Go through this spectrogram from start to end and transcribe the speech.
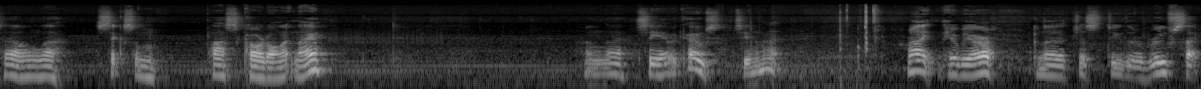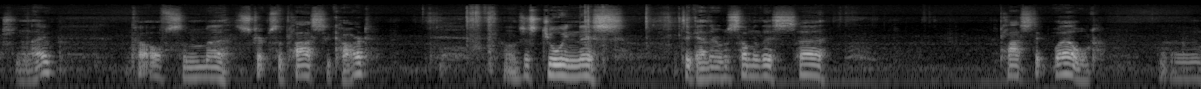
So I'll uh, stick some plastic card on it now and uh, see how it goes. See you in a minute. Right, here we are. I'm gonna just do the roof section now. Cut off some uh, strips of plastic card. I'll just join this together with some of this uh, plastic weld. Uh,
